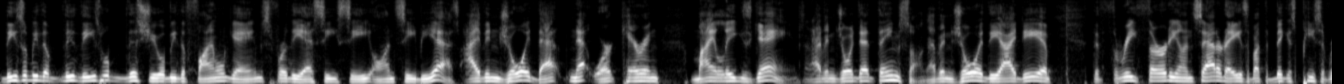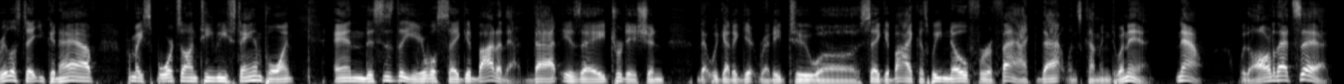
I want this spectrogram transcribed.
these will be the these will this year will be the final games for the SEC on CBS. I've enjoyed that network carrying my league's games, and I've enjoyed that theme song. I've enjoyed the idea that 3:30 on Saturday is about the biggest piece of real estate you can have from a sports on TV standpoint, and this is the year we'll say goodbye to that. That is a tradition that we got to get ready to uh, say goodbye because we know for a fact that one's coming to an end. Now, with all of that said,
